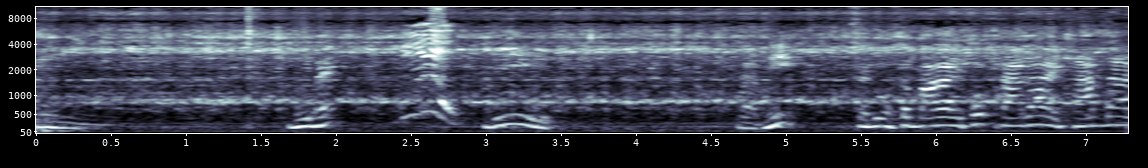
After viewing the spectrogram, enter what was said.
นี่ดีไหมนี่ดี แบบนี้สะดวกสบายพกพาได้ชาร์จได้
